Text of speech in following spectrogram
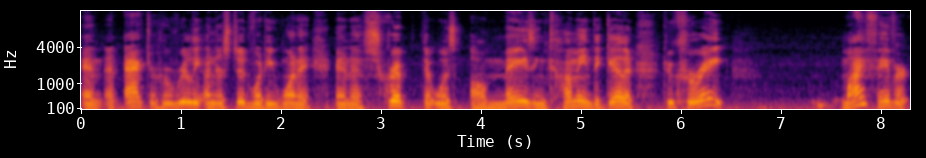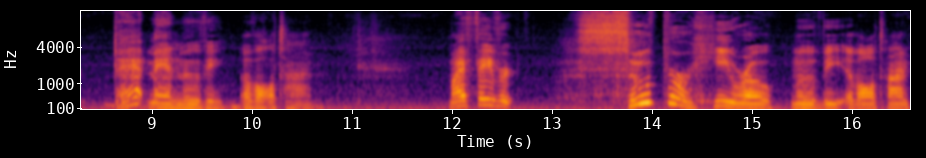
and an actor who really understood what he wanted, and a script that was amazing coming together to create my favorite Batman movie of all time. My favorite superhero movie of all time.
